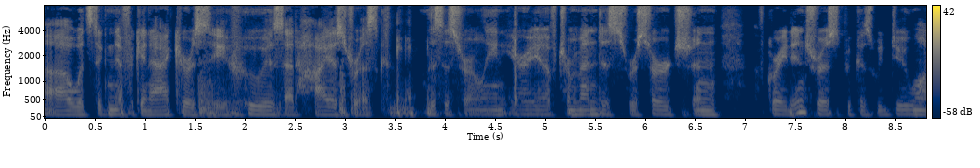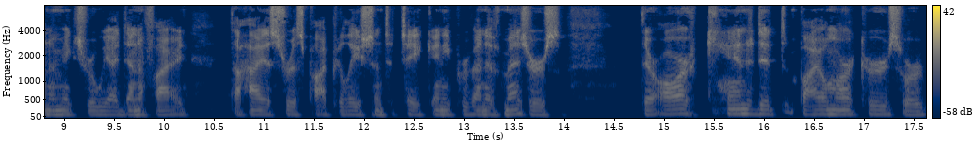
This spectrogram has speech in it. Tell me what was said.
uh, with significant accuracy who is at highest risk. This is certainly an area of tremendous research and of great interest because we do want to make sure we identify the highest risk population to take any preventive measures. There are candidate biomarkers or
